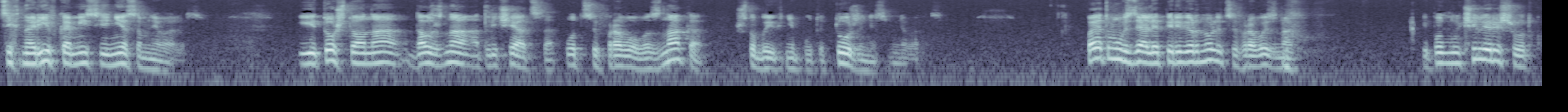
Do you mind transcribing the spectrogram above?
технари в комиссии не сомневались. И то, что она должна отличаться от цифрового знака, чтобы их не путать, тоже не сомневались. Поэтому взяли, перевернули цифровой знак и получили решетку.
